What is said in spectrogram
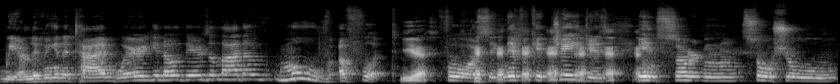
we are living in a time where you know there's a lot of move afoot Yes. for significant changes in certain social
